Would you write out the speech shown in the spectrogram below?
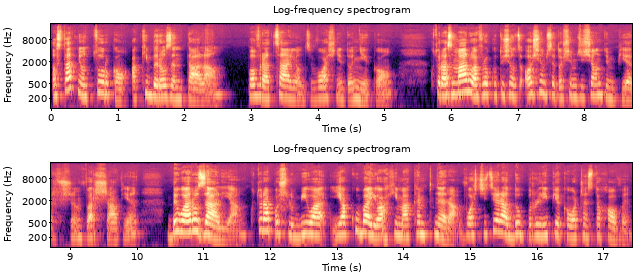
Ostatnią córką Akiby Rosenthala, powracając właśnie do niego, która zmarła w roku 1881 w Warszawie, była Rosalia, która poślubiła Jakuba Joachima Kempnera, właściciela dóbr Lipie koło Częstochowy,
